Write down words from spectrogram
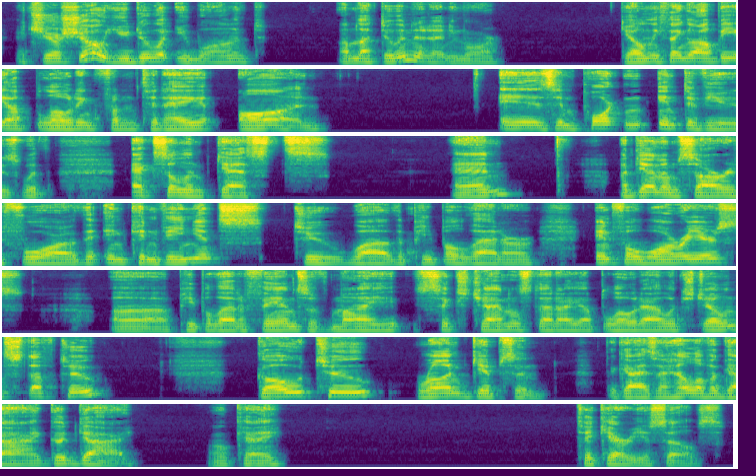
it's your show. You do what you want. I'm not doing it anymore. The only thing I'll be uploading from today on is important interviews with excellent guests. And again, I'm sorry for the inconvenience to uh, the people that are info warriors, uh, people that are fans of my six channels that I upload Alex Jones stuff to. Go to Ron Gibson. The guy's a hell of a guy, good guy. Okay. Take care of yourselves.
